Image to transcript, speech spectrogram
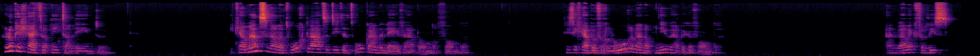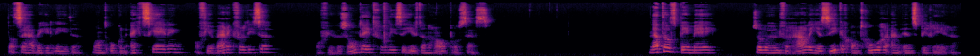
Gelukkig ga ik dat niet alleen doen. Ik ga mensen aan het woord laten die dit ook aan de lijve hebben ondervonden. Die zich hebben verloren en opnieuw hebben gevonden. En welk verlies dat ze hebben geleden. Want ook een echtscheiding, of je werk verliezen, of je gezondheid verliezen, heeft een rouwproces. Net als bij mij zullen hun verhalen je zeker ontroeren en inspireren.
